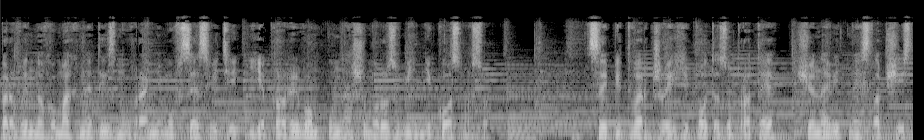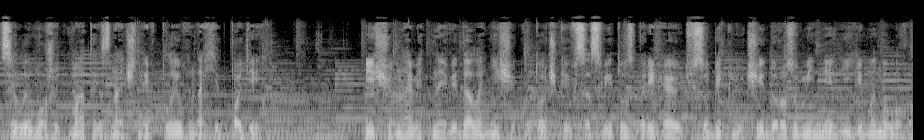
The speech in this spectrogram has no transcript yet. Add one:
первинного магнетизму в ранньому всесвіті є проривом у нашому розумінні космосу. Це підтверджує гіпотезу про те, що навіть найслабші сили можуть мати значний вплив на хід подій. І що навіть найвіддаленіші куточки Всесвіту зберігають в собі ключі до розуміння її минулого.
